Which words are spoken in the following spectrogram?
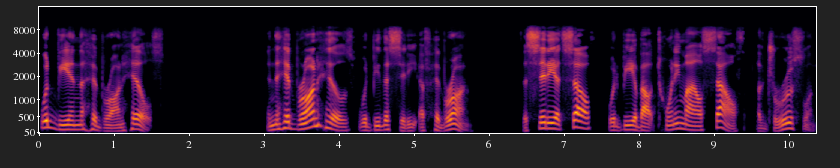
would be in the Hebron Hills. In the Hebron Hills would be the city of Hebron. The city itself would be about 20 miles south of Jerusalem.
